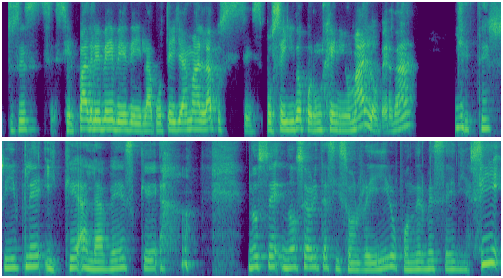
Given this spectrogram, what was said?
Entonces, si el padre bebe de la botella mala, pues es poseído por un genio malo, ¿verdad? Qué terrible y qué a la vez que No sé, no sé ahorita si sonreír o ponerme seria. Sí,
